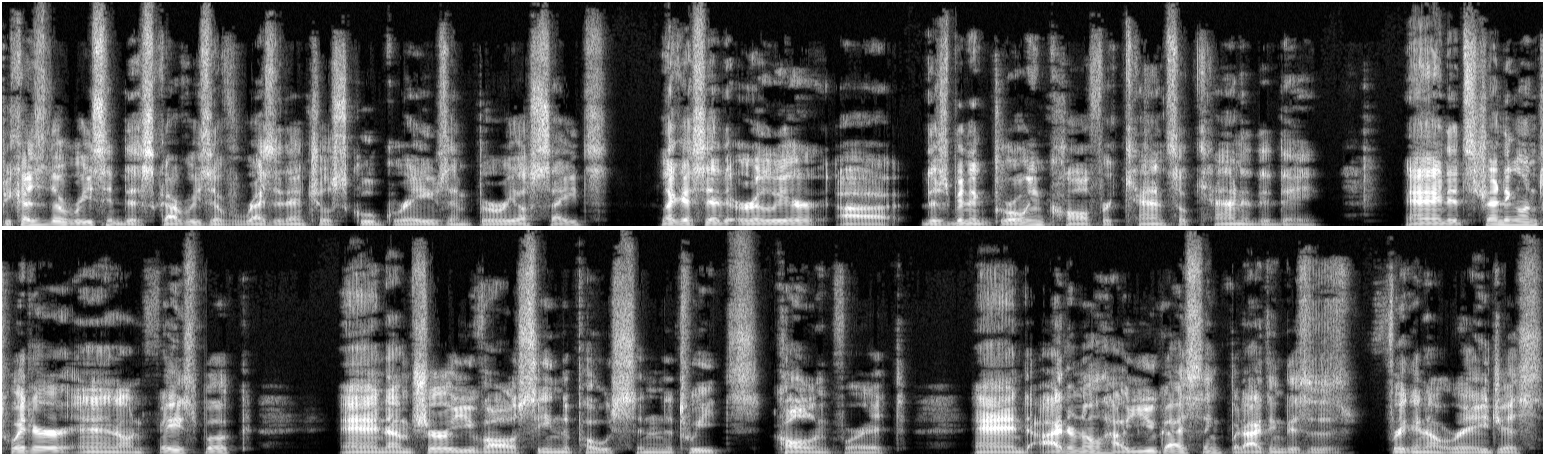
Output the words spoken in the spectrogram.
because of the recent discoveries of residential school graves and burial sites, like I said earlier, uh, there's been a growing call for Cancel Canada Day. And it's trending on Twitter and on Facebook. And I'm sure you've all seen the posts and the tweets calling for it. And I don't know how you guys think, but I think this is friggin' outrageous.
